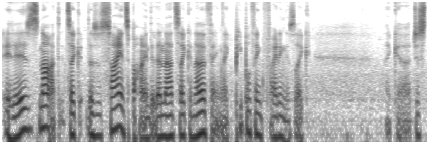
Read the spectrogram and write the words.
it is. Not. It's like there's a science behind it, and that's like another thing. Like people think fighting is like, like uh, just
